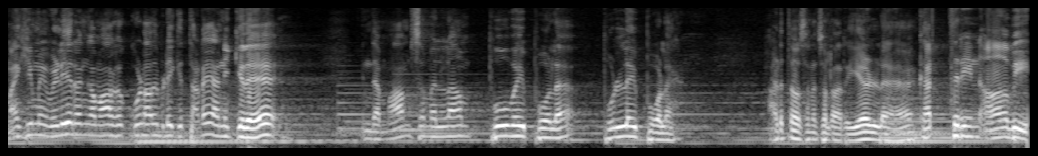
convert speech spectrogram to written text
மகிமை வெளியரங்கமாக கூடாதபடிக்கு தடை அணிக்குது இந்த மாம்சம் எல்லாம் பூவை போல புல்லை போல. அடுத்த வசனம் சொல்றாரு ஏழுல கர்த்தரின் ஆவி.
